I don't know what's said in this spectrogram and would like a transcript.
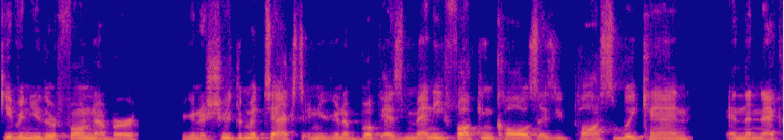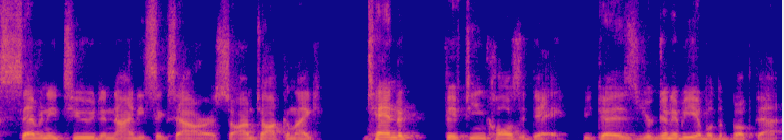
given you their phone number, you're going to shoot them a text and you're going to book as many fucking calls as you possibly can in the next 72 to 96 hours. So I'm talking like 10 to 15 calls a day because you're going to be able to book that.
